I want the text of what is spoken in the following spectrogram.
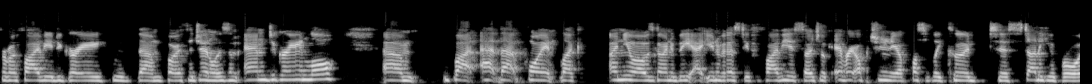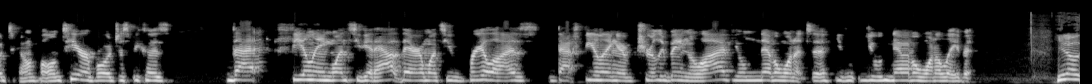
from a five year degree with um, both a journalism and degree in law. Um, but at that point, like I knew I was going to be at university for five years, so I took every opportunity I possibly could to study abroad, to go and volunteer abroad, just because that feeling once you get out there and once you realize that feeling of truly being alive, you'll never want it to, you, you'll never want to leave it. You know,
